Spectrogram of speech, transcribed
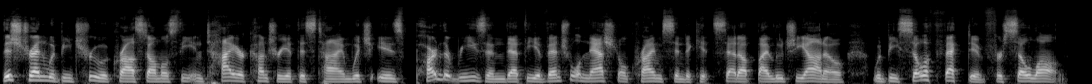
This trend would be true across almost the entire country at this time, which is part of the reason that the eventual national crime syndicate set up by Luciano would be so effective for so long.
